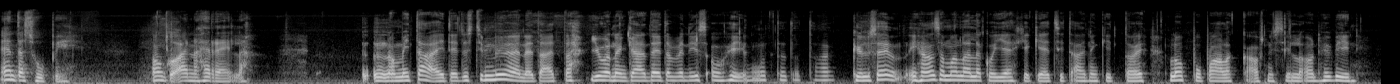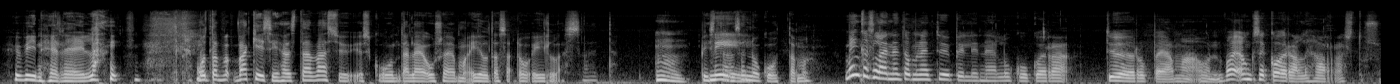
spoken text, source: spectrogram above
Entäs hupi? Onko aina hereillä? No mitä ei tietysti myönnetä, että juonen käänteitä menisi ohi, mutta tota, kyllä se ihan samalla lailla kuin Jehkikin, että sit ainakin toi loppupalkkaus, niin silloin on hyvin, hyvin hereillä. mutta väkisihän sitä väsyy, jos kuuntelee useamman iltasadun illassa, että mm, pistää niin. se nukuttamaan. Minkälainen tuommoinen tyypillinen lukukoira työrupeama on, vai onko se koiralle harrastus?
